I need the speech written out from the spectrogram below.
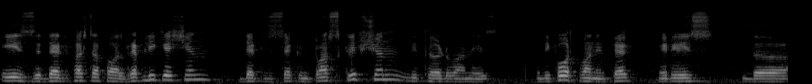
is that first of all replication that is second transcription the third one is the fourth one in fact it is the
